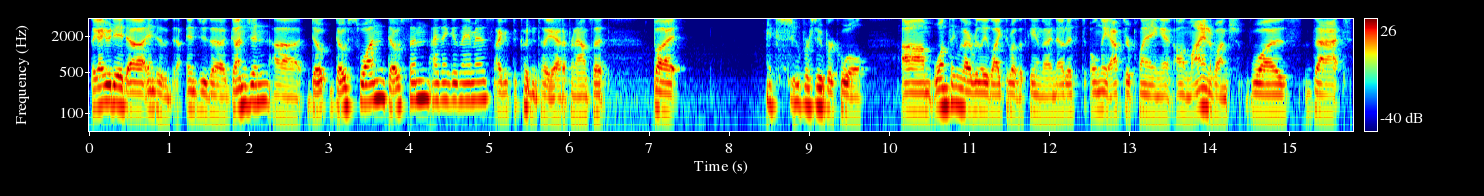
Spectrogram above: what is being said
the guy who did uh, into the Enter the Gungeon, uh, Do- Doseone Dosen, I think his name is. I couldn't tell you how to pronounce it, but It's super super cool. Um, one thing that I really liked about this game that I noticed only after playing it online a bunch was that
